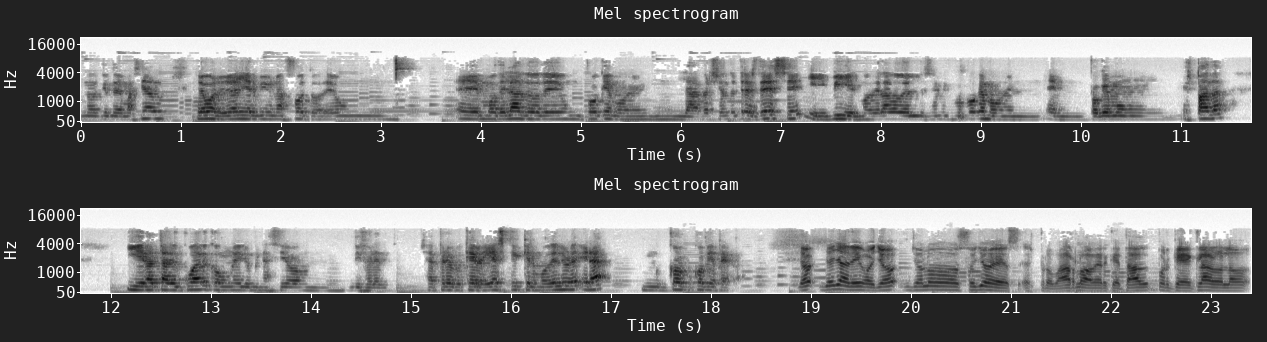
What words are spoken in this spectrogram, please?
no entiendo demasiado. Pero bueno, yo ayer vi una foto de un eh, modelado de un Pokémon en la versión de 3DS y vi el modelado de ese mismo Pokémon en, Pokémon Espada y era tal cual con una iluminación diferente. O sea, pero que veías que, que el modelo era co- copia-pega. Yo, yo ya digo, yo, yo lo suyo es, es probarlo, a ver qué tal, porque claro, lo,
